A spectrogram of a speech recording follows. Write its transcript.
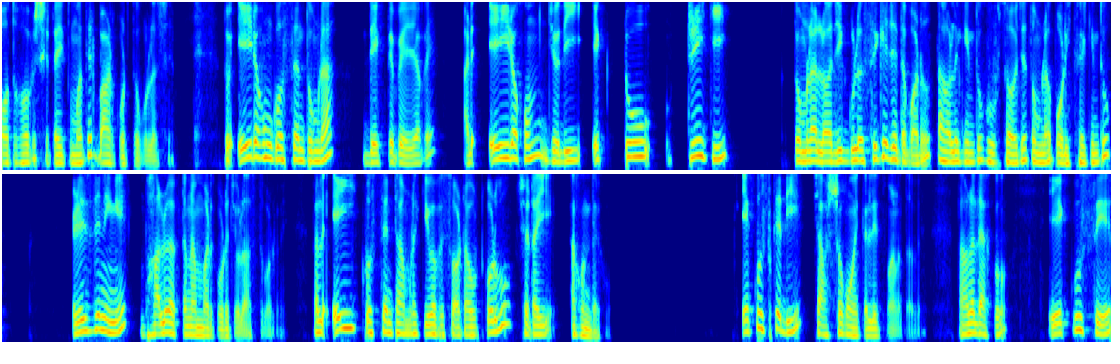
কত হবে সেটাই তোমাদের বার করতে বলেছে। তো এই রকম কোশ্চেন তোমরা দেখতে পেয়ে যাবে। আর এই রকম যদি একটু ট্রিকি তোমরা লজিকগুলো শিখে যেতে পারো, তাহলে কিন্তু খুব সহজে তোমরা পরীক্ষায় কিন্তু রিজনিংয়ে ভালো একটা নাম্বার করে চলে আসতে পারবে। তাহলে এই কোশ্চেনটা আমরা কীভাবে শর্ট আউট করব সেটাই এখন দেখো। একুশকে দিয়ে চারশো পঁয়তাল্লিশ বানাতে হবে। তাহলে দেখো একুশের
